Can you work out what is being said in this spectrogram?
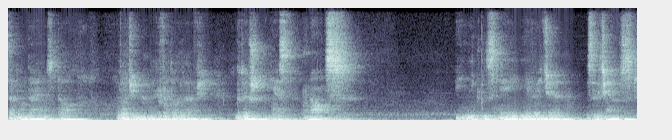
Zaglądając do rodzinnych fotografii, gdyż jest noc. I nikt z niej nie wyjdzie zwycięski.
